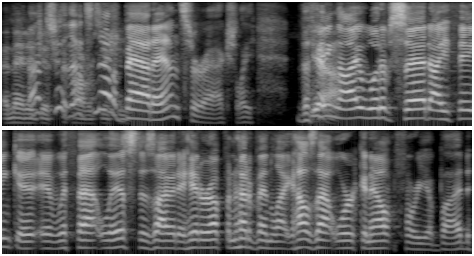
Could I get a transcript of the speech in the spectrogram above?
And then it That's, just the that's not a bad answer, actually. The Yeah. thing I would have said, I think, uh, with that list is I would have hit her up and I'd have been like, "How's that working out for you, bud?"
